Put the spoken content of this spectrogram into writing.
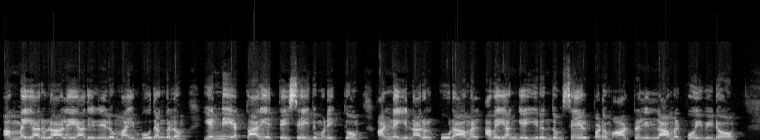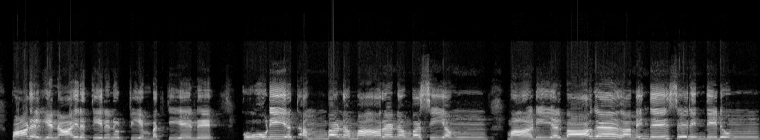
அம்மை அருளாலே அதில் எழும் ஐம்பூதங்களும் எண்ணிய காரியத்தை செய்து முடிக்கும். அன்னையின் அருள் கூடாமல் அவை அங்கே இருந்தும் செயல்படும். ஆற்றல் இல்லாமல் போய்விடும். பாடல் எண் ஆயிரத்தி இருநூற்றி எண்பத்தி ஏழு. கூடிய தம்பனம் மாரணம் வசியம். மாடியல்பாக அமைந்து செறிந்திடும்.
